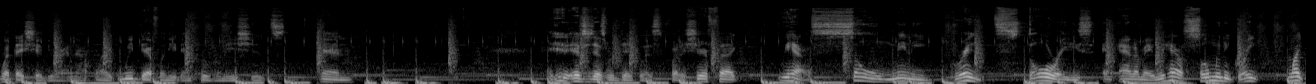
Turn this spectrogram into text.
what they should be right now. Like, we definitely need to improve on these shits. And it's just ridiculous for the sheer fact we have so many great stories in anime. We have so many great, like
